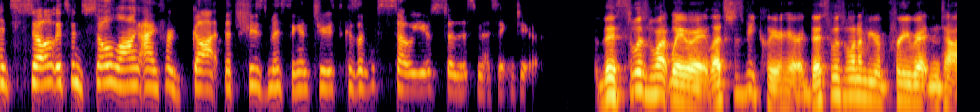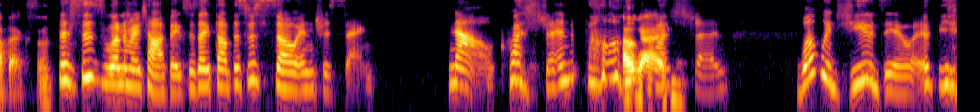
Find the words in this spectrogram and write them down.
It's so it's been so long. I forgot that she's missing a tooth because I'm so used to this missing tooth. This was what. Wait, wait. Let's just be clear here. This was one of your pre-written topics. This is one of my topics because I thought this was so interesting. Now, question, Okay. question. What would you do if you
